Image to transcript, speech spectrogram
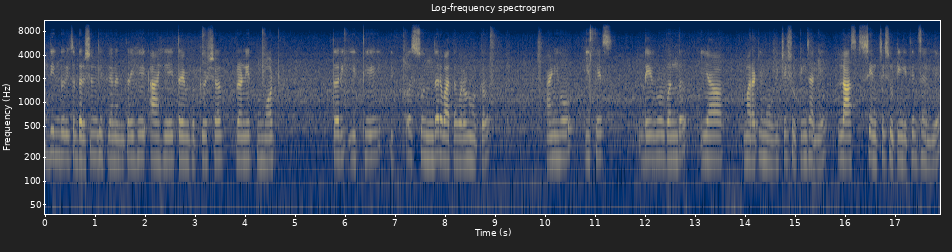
दिंडोरीचं दर्शन घेतल्यानंतर हे आहे त्र्यंबकेश्वर प्रणित मठ. तर इथे इतकं सुंदर वातावरण होतं. आणि हो इथेच देवबंद या मराठी मूवीची शूटिंग झाली आहे लास्ट सीनची शूटिंग इथेच झाली आहे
